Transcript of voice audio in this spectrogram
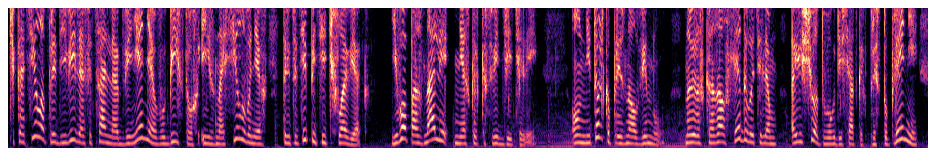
Чикатило предъявили официальное обвинение в убийствах и изнасилованиях 35 человек. Его опознали несколько свидетелей. Он не только признал вину, но и рассказал следователям о еще двух десятках преступлений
